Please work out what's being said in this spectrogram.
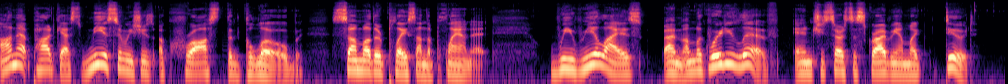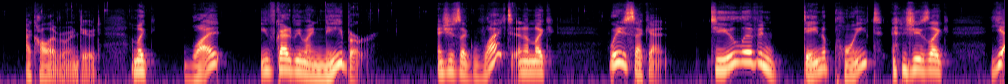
on that podcast, me assuming she's across the globe, some other place on the planet, we realize I'm, I'm, like, where do you live? And she starts describing. I'm like, dude, I call everyone dude. I'm like, what? You've got to be my neighbor. And she's like, what? And I'm like, wait a second. Do you live in Dana Point? And she's like, yeah,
